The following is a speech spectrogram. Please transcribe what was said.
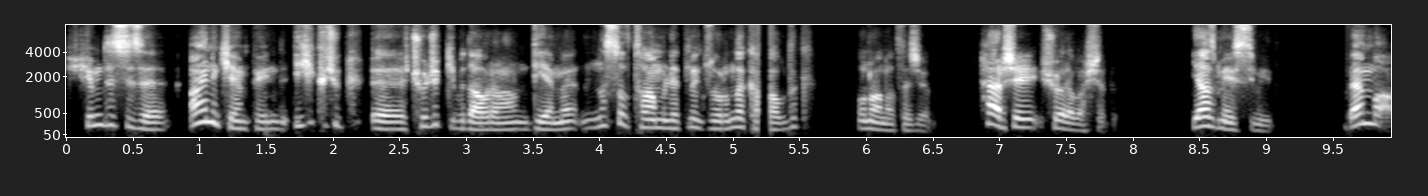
Şimdi size aynı campaign'de iki küçük e, çocuk gibi davranan DM'e nasıl tahammül etmek zorunda kaldık onu anlatacağım. Her şey şöyle başladı. Yaz mevsimiydi. Ben ve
